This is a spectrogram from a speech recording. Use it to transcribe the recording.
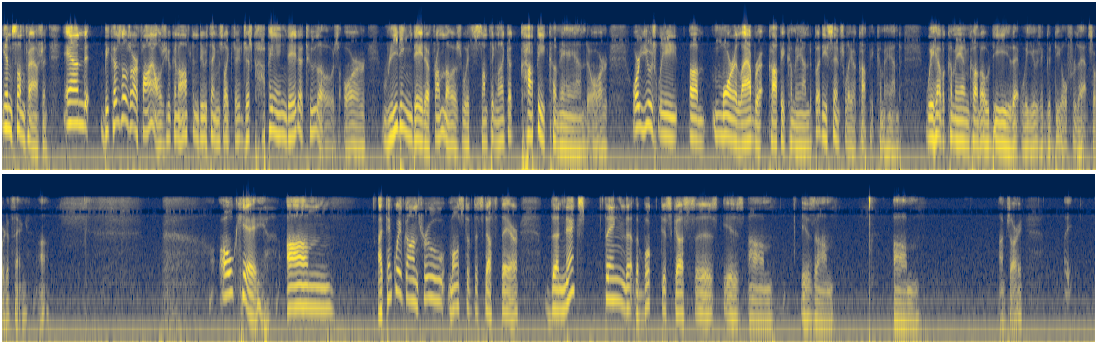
in some fashion. And because those are files, you can often do things like just copying data to those or reading data from those with something like a copy command or or usually a more elaborate copy command, but essentially a copy command. We have a command called OD that we use a good deal for that sort of thing. Uh, okay. Um, I think we've gone through most of the stuff there. The next thing that the book discusses is um, is um, um, I'm sorry,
